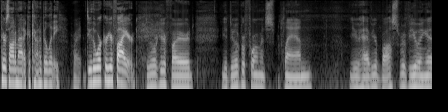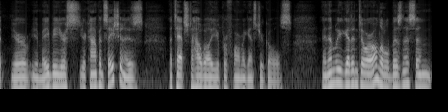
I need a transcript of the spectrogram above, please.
there's automatic accountability. Right. Do the work or you're fired. Do the work or you're fired. You do a performance plan. You have your boss reviewing it. Your you maybe your your compensation is attached to how well you perform against your goals. And then we get into our own little business and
